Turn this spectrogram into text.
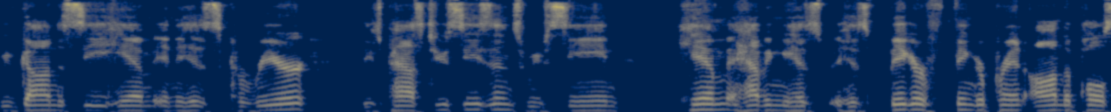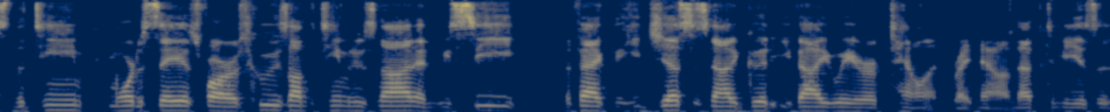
we've gone to see him in his career, these past two seasons, we've seen him having his his bigger fingerprint on the pulse of the team. More to say as far as who's on the team and who's not, and we see the fact that he just is not a good evaluator of talent right now, and that to me is a.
